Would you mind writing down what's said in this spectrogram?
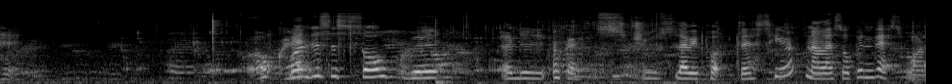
Okay. Well, this is so good. And it, okay, let me put this here. Now let's open this one.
